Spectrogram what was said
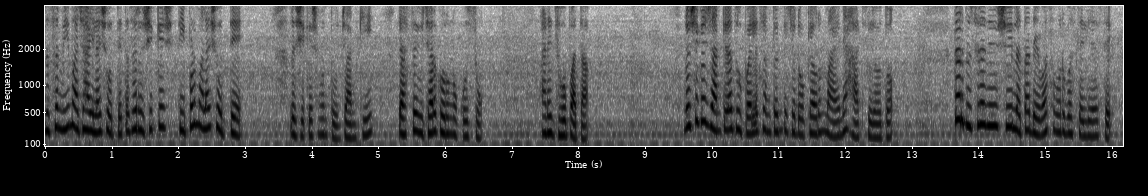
जसं मी माझ्या आईला शोधते तसं ऋषिकेश ती पण मला शोधते. ऋषिकेश म्हणतो जानकी जास्त विचार करू नकोस तू. आणि झोप आता. ऋषिकेश जानकीला झोपायला सांगतो आणि तिच्या डोक्यावरून मायेने हात फिरवतो. तर दुसऱ्या दिवशी लता देवासमोर बसलेली असते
